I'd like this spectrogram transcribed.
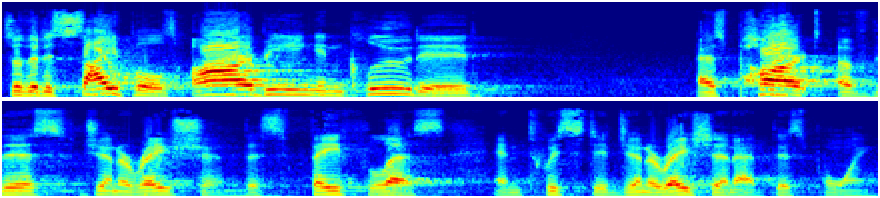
So the disciples are being included as part of this generation, this faithless and twisted generation at this point.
